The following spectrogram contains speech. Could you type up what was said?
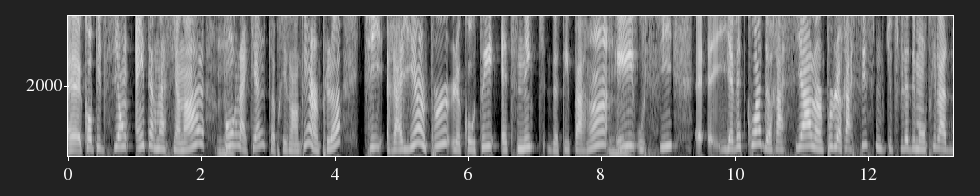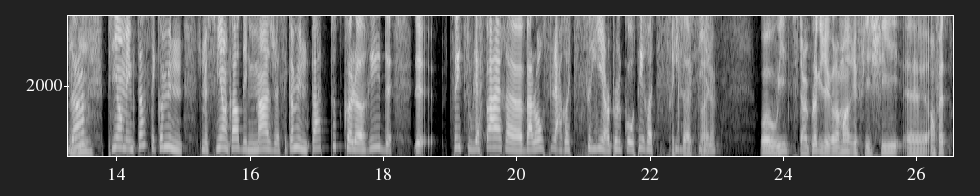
Euh, compétition internationale Mhm. pour laquelle tu as présenté un plat qui ralliait un peu le côté ethnique de tes parents Mhm. et aussi euh, il y avait de quoi de racial, un peu le racisme que tu voulais démontrer là-dedans. Mhm. Puis en même temps, c'était comme une je me souviens encore de l'image, c'est comme une pâte toute colorée de, de tu sais, tu voulais faire euh, valoir aussi la rôtisserie, un peu le côté rôtisserie Exact, d'ici. ouais. là. Ouais, oui, c'est un plat que j'ai vraiment réfléchi. Euh, en fait,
